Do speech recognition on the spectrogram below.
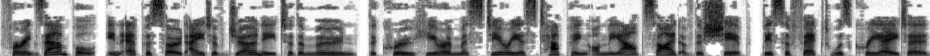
For example, in episode 8 of Journey to the Moon, the crew hear a mysterious tapping on the outside of the ship. This effect was created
